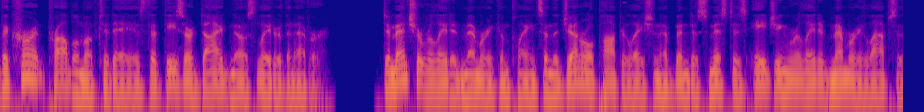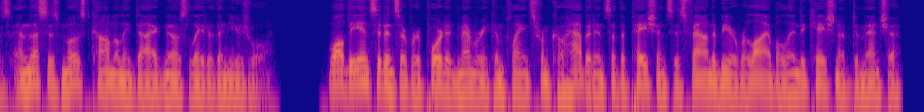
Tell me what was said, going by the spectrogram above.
The current problem of today is that these are diagnosed later than ever. Dementia related memory complaints in the general population have been dismissed as aging related memory lapses and thus is most commonly diagnosed later than usual. While the incidence of reported memory complaints from cohabitants of the patients is found to be a reliable indication of dementia,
